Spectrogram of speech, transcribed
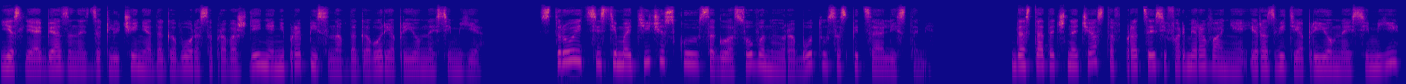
если обязанность заключения договора сопровождения не прописана в договоре о приемной семье. Строить систематическую, согласованную работу со специалистами. Достаточно часто в процессе формирования и развития приемной семьи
